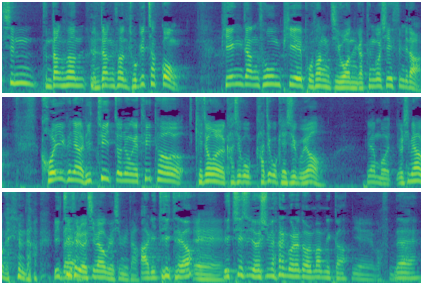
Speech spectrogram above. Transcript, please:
신분당선 연장선 조기 착공, 비행장 소음 피해 보상 지원 같은 것이 있습니다. 거의 그냥 리트윗 전용의 트위터 계정을 가지고 가지고 계시고요. 그냥 뭐 열심히 하고 계십니다. retweet을 네. 열심히 하고 계십니다. 아, retweet해요? 예. retweet을 열심히 하는 거라도 얼마입니까? 예, 맞습니다. 네.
